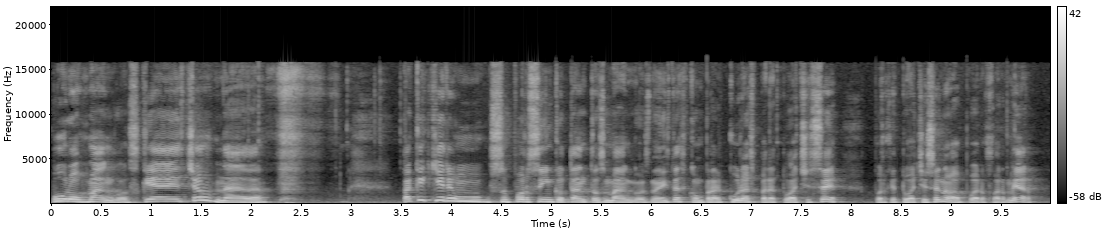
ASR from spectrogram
Puros mangos. ¿Qué ha hecho? Nada. ¿Para qué quiere un support 5 tantos mangos? Necesitas comprar curas para tu HC. Porque tu HC no va a poder farmear.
